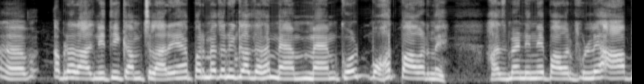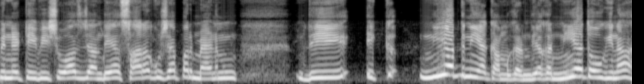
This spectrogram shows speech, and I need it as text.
ਆਪਣਾ ਰਾਜਨੀਤੀ ਕੰਮ ਚਲਾ ਰਹੇ ਆ ਪਰ ਮੈਂ ਤੁਹਾਨੂੰ ਇੱਕ ਗੱਲ ਦੱਸਾਂ, ਮੈਮ ਮੈਮ ਕੋਲ ਬਹੁਤ ਪਾਵਰ ਨੇ। ਹਸਬੈਂਡ ਇੰਨੇ ਪਾਵਰਫੁੱਲ ਨੇ, ਆਪ ਇੰਨੇ ਟੀਵੀ ਸ਼ੋਅਸ ਜਾਂਦੇ ਆ, ਸਾਰਾ ਕੁਝ ਹੈ, ਪਰ ਮੈਡਮ ਦੀ ਇੱਕ ਨੀਅਤ ਨਹੀਂ ਹੈ ਕੰਮ ਕਰਨ ਦੀ। ਅਗਰ ਨੀਅਤ ਹੋਊਗੀ ਨਾ,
